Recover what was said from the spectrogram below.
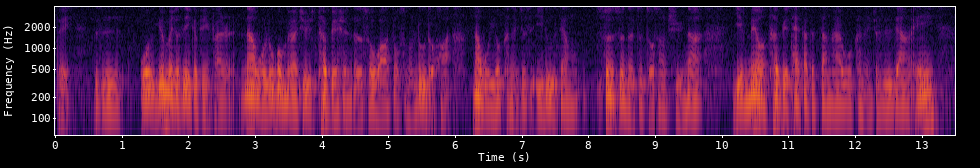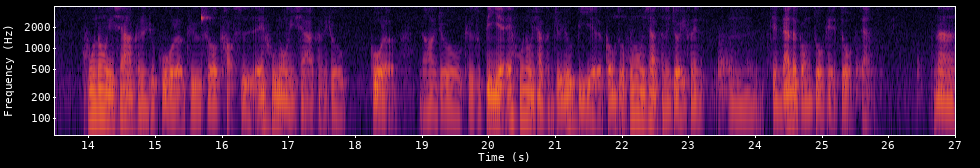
对，就是我原本就是一个平凡人。那我如果没有去特别选择说我要走什么路的话，那我有可能就是一路这样顺顺的就走上去，那也没有特别太大的障碍。我可能就是这样，哎，糊弄一下可能就过了。比如说考试，哎，糊弄一下可能就过了。然后就比如说毕业，哎，糊弄一下可能就又毕业了。工作糊弄一下可能就有一份嗯简单的工作可以做，这样。那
